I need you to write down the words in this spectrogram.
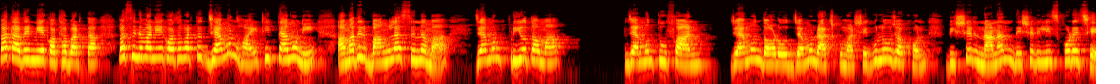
বা তাদের নিয়ে কথাবার্তা বা সিনেমা নিয়ে কথাবার্তা যেমন হয়, ঠিক তেমনই আমাদের বাংলা সিনেমা যেমন প্রিয়তমা, যেমন তুফান, যেমন দরদ, যেমন রাজকুমার, সেগুলোও যখন বিশ্বের নানান দেশে রিলিজ করেছে,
